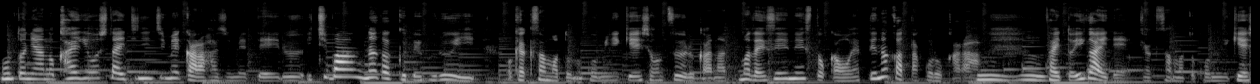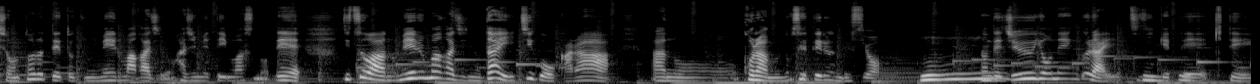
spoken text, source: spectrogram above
本当にあの開業した1日目から始めている一番長くて古いお客様とのコミュニケーションツールかなまだ SNS とかをやってなかった頃からうんうんサイト以外でお客様とコミュニケーションを取るっていう時にメールマガジンを始めていますので実はあのメールマガジンの第1号からあのコラム載せてるんですよ。なので14年ぐらい続けてきてい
